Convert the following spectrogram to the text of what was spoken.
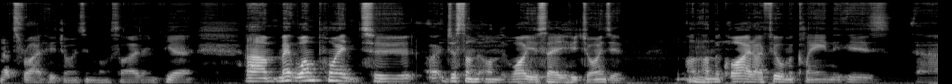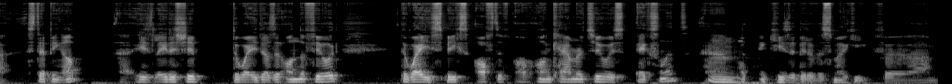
That's right, who joins him alongside him, yeah. Um, mate, one point to, uh, just on, on while you say who joins him, mm. on, on, the quiet, I feel McLean is uh, stepping up. Uh, his leadership, the way he does it on the field, the way he speaks off the, on camera too is excellent. Um, mm. I think he's a bit of a smoky for um,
